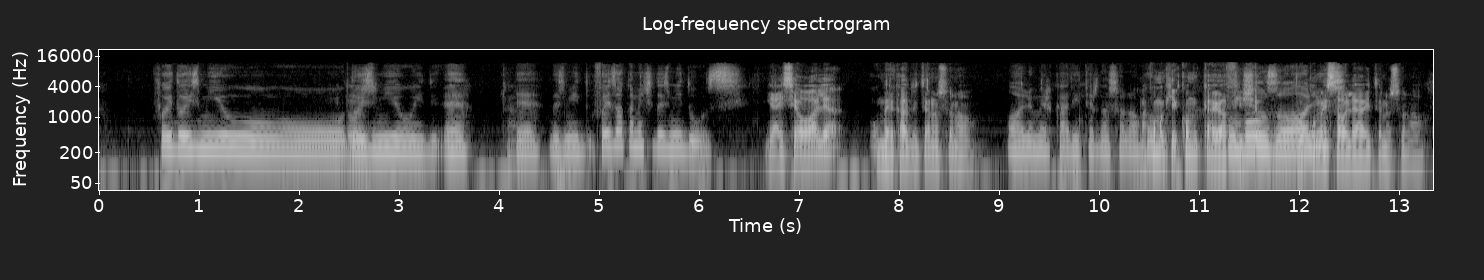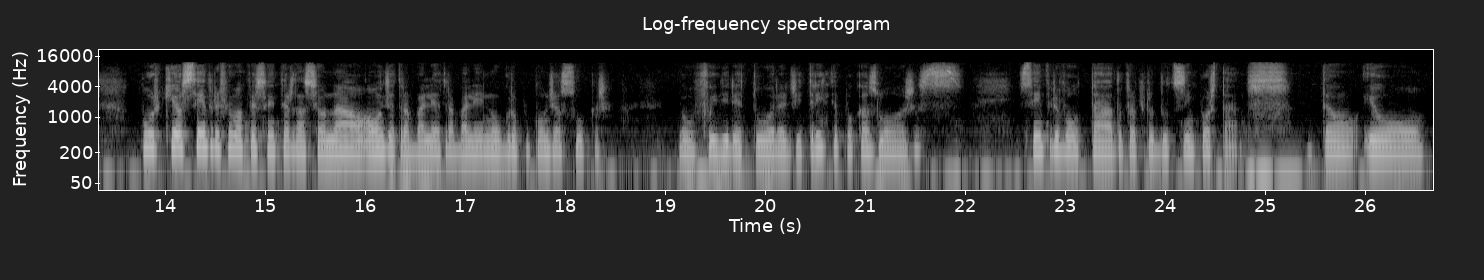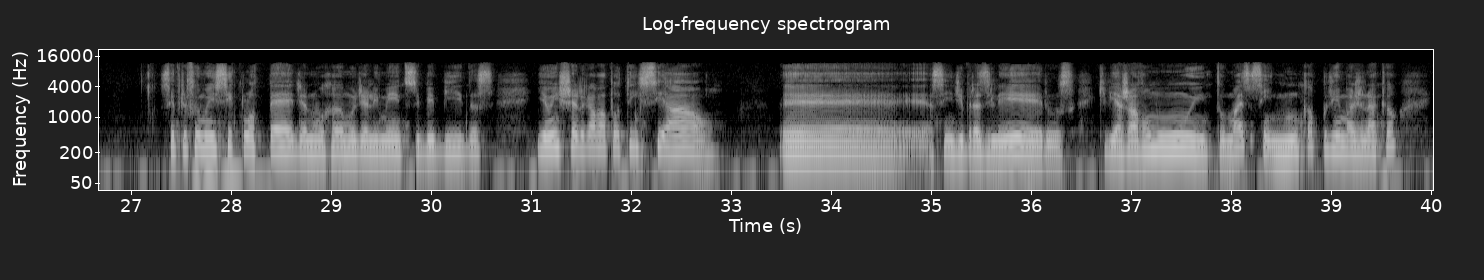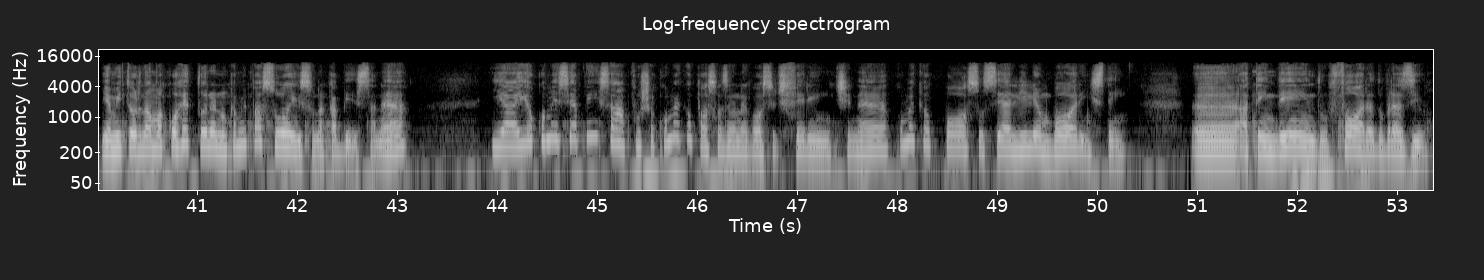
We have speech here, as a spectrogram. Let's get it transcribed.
Foi 2000... 2000 é, Tá. É, 2000, foi exatamente 2012. E aí você olha o mercado internacional. Olha o mercado internacional. Mas com, como que como caiu a com ficha? Bons olhos, Vou começar a olhar o internacional. Porque eu sempre fui uma pessoa internacional. Onde eu trabalhei, eu trabalhei no Grupo Pão de Açúcar. Eu fui diretora de 30 e poucas lojas, sempre voltado para produtos importados. Então, eu sempre fui uma enciclopédia no ramo de alimentos e bebidas e eu enxergava potencial é, assim de brasileiros que viajavam muito, mas assim nunca podia imaginar que eu ia me tornar uma corretora, nunca me passou isso na cabeça, né? E aí eu comecei a pensar, puxa, como é que eu posso fazer um negócio diferente, né? Como é que eu posso ser a Lilian Borenstein uh, atendendo fora do Brasil?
